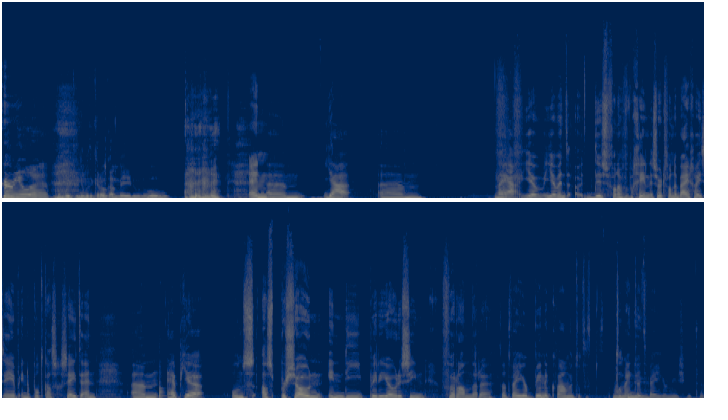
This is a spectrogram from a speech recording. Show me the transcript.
real. nu, moet, nu moet ik er ook aan meedoen. Wow. En Ehm, ja, ehm, nou ja, je, je bent dus vanaf het begin een soort van erbij geweest en je hebt in de podcast gezeten. En ehm, heb je ons als persoon in die periode zien veranderen? dat wij hier binnenkwamen tot het moment dat wij hier nu zitten.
